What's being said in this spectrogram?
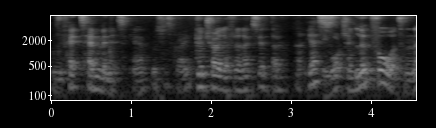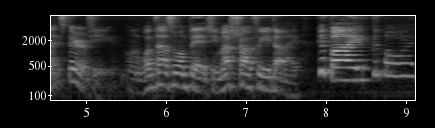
We've hit 10 minutes again, which is great. Good trailer for the next vid, though. Uh, yes, Be watching. look forward to the next beer review on 1001 Beers You Must Try Before You Die. Goodbye! Goodbye!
